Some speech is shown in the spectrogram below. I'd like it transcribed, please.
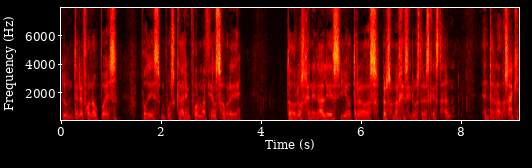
de un teléfono, pues podéis buscar información sobre todos los generales y otros personajes ilustres que están enterrados aquí.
